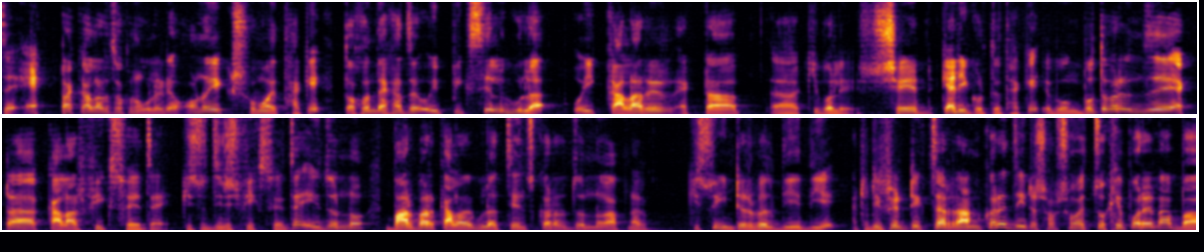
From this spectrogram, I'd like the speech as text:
যে একটা কালার যখন ওলেটে অনেক সময় থাকে, তখন দেখা যায় ওই পিক্সেলগুলা ওই কালারের একটা কি বলে শেড ক্যারি করতে থাকে এবং বলতে পারেন যে একটা কালার ফিক্স হয়ে যায়, কিছু জিনিস ফিক্স হয়ে যায়। এই জন্য বারবার কালারগুলো চেঞ্জ করার জন্য আপনার কিছু ইন্টারভেল দিয়ে দিয়ে একটা ডিফারেন্ট টেক্সচার রান করে যেটা সবসময় চোখে পড়ে না বা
